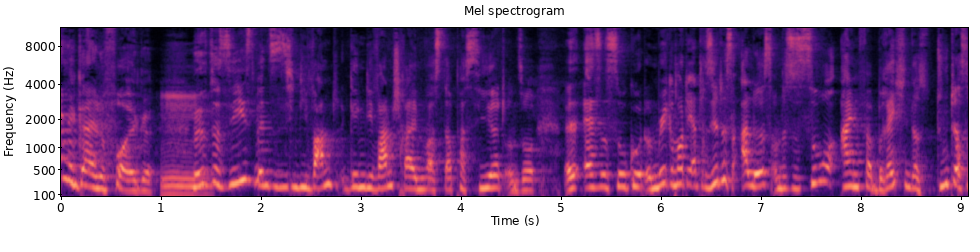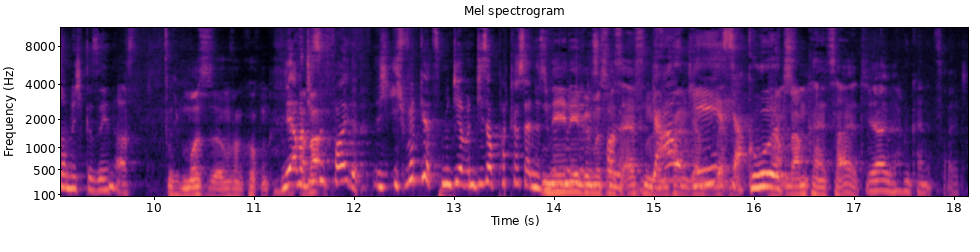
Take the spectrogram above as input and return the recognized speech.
eine geile Folge. Mhm. Wenn du das siehst, wenn sie sich in die Wand, gegen die Wand schreiben, was da passiert und so. Äh, Es ist so gut. Und Rick and Morty interessiert das alles und es ist so ein Verbrechen, dass du das noch nicht gesehen hast. ich muss es irgendwann gucken. Ja, aber, diese Folge, ich, ich würde jetzt mit dir, wenn dieser Podcast endet, ich Nee, nee, wir müssen was Folge- essen. Wir Ja, okay, wir, ist ja Wir gut. haben, wir haben keine Zeit. Ja, wir haben keine Zeit.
